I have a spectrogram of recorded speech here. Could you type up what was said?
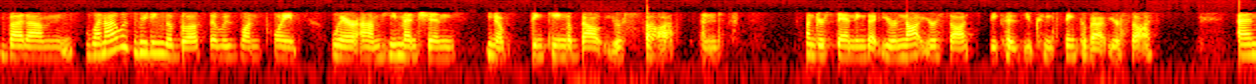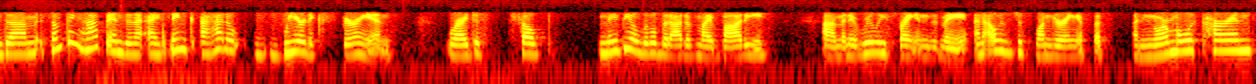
but um, when I was reading the book, there was one point where um, he mentions, you know, thinking about your thoughts and understanding that you're not your thoughts because you can think about your thoughts. And um, something happened, and I think I had a weird experience where I just felt maybe a little bit out of my body, um, and it really frightened me. And I was just wondering if that's a normal occurrence.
